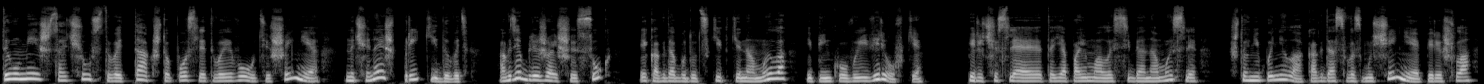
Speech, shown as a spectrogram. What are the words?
Ты умеешь сочувствовать так, что после твоего утешения начинаешь прикидывать, а где ближайший сук и когда будут скидки на мыло и пеньковые веревки. Перечисляя это, я поймала себя на мысли, что не поняла, когда с возмущения перешла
